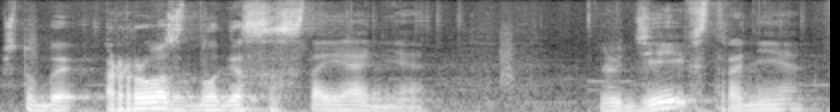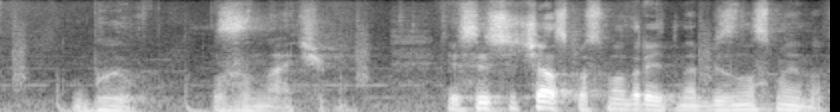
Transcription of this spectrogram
чтобы рост благосостояния людей в стране был значимым. Если сейчас посмотреть на бизнесменов,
